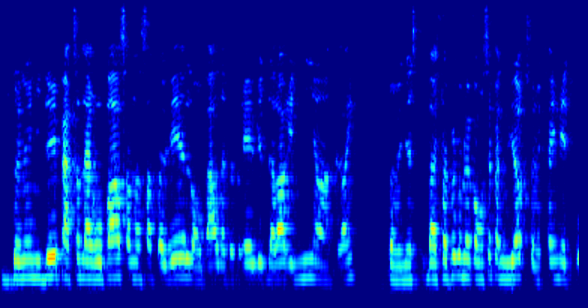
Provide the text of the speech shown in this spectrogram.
Pour vous donner une idée, partir de l'aéroport, se rendre dans le centre-ville, on parle d'à peu près 8,5 en train. C'est un, es- ben, c'est un peu comme le concept à New York, c'est un train métro.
